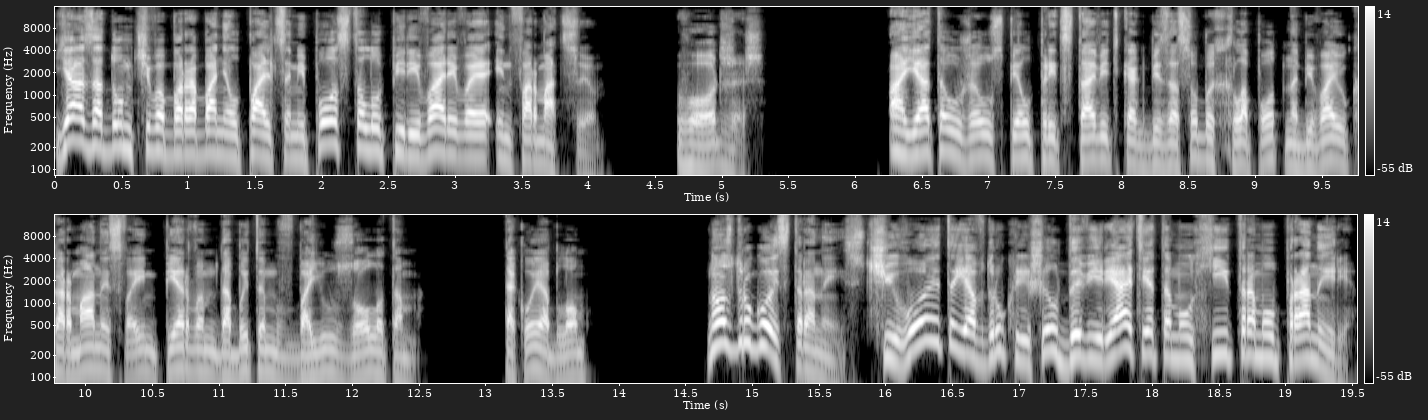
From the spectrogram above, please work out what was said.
Я задумчиво барабанил пальцами по столу, переваривая информацию. Вот же ж. А я-то уже успел представить, как без особых хлопот набиваю карманы своим первым добытым в бою золотом. Такой облом. Но с другой стороны, с чего это я вдруг решил доверять этому хитрому проныре?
